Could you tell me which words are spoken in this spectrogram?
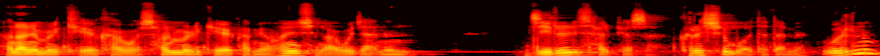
하나님을 개혁하고 삶을 개혁하며 헌신하고자 하는 지를 살펴서 그렇지 못하다면 우리는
